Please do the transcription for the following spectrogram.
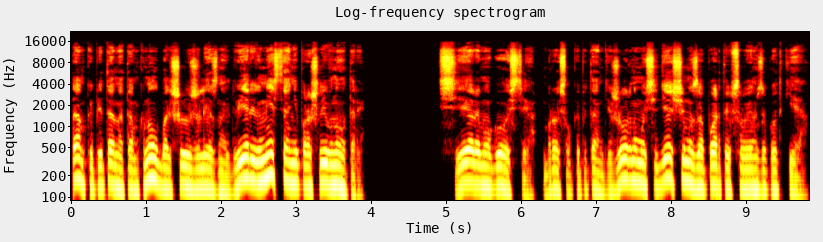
Там капитан отомкнул большую железную дверь, вместе они прошли внутрь. «Серому гостю», — бросил капитан дежурному, сидящему за партой в своем закутке.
